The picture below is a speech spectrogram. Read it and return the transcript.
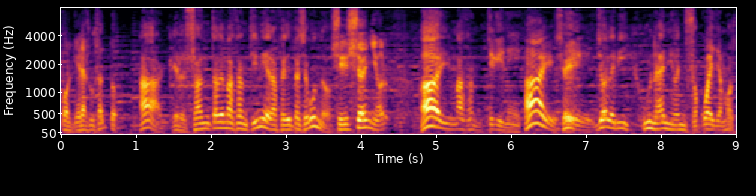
porque era su santo. Ah, que el santo de Mazantini era Felipe II. Sí, señor. ¡Ay, Mazantini! ¡Ay! Sí, yo le vi un año en Socuéllamos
